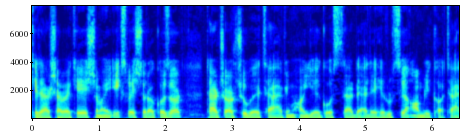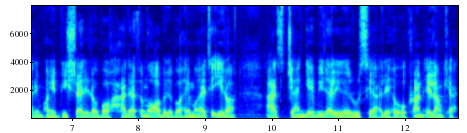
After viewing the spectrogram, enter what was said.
که در شبکه اجتماعی ایکس به اشتراک گذارد در چارچوب تحریم های گسترده علیه روسیه آمریکا تحریم های بیشتری را با هدف مقابله با حمایت ایران از جنگ بیدلیل روسیه علیه اوکراین اعلام کرد.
